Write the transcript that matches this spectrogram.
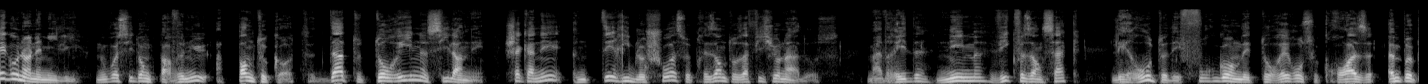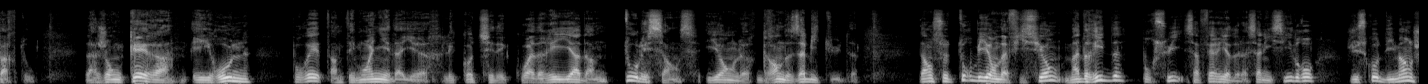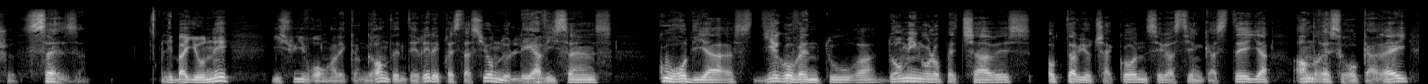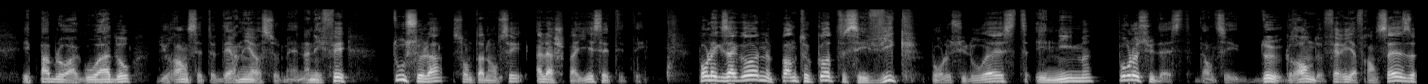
Egunon nous voici donc parvenus à Pentecôte, date taurine s'il en est. Chaque année, un terrible choix se présente aux aficionados. Madrid, Nîmes, Vic-Fezensac, les routes des fourgons des toreros se croisent un peu partout. La Jonquera et Irún pourraient en témoigner d'ailleurs. Les coches des quadrillas dans tous les sens y ont leurs grandes habitudes. Dans ce tourbillon d'affition, Madrid poursuit sa feria de la San Isidro jusqu'au dimanche 16. Les Bayonnais y suivront avec un grand intérêt les prestations de Léa Vicens, Curo Diaz, Diego Ventura, Domingo López Chávez, Octavio Chacón, Sébastien Castella, Andrés Rocarey et Pablo Aguado durant cette dernière semaine. En effet, tous ceux-là sont annoncés à l'âge paillé cet été. Pour l'Hexagone, Pentecôte, c'est Vic pour le sud-ouest et Nîmes pour le sud-est. Dans ces deux grandes férias françaises,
